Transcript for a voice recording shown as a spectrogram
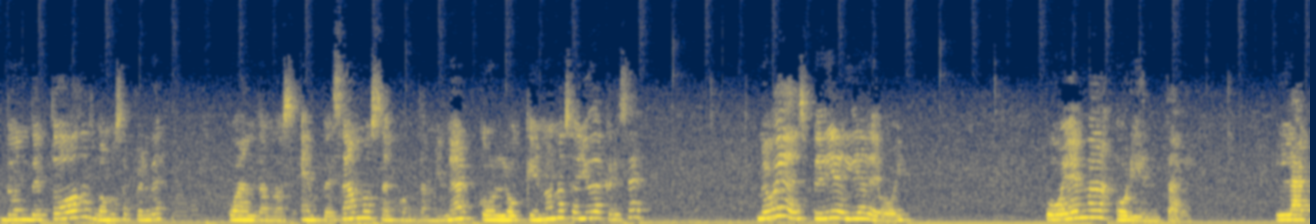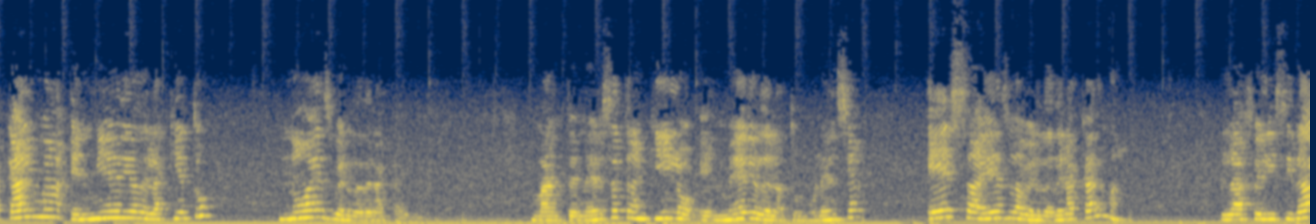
donde todos vamos a perder, cuando nos empezamos a contaminar con lo que no nos ayuda a crecer. Me voy a despedir el día de hoy. Poema oriental. La calma en medio de la quietud no es verdadera calma. Mantenerse tranquilo en medio de la turbulencia esa es la verdadera calma. La felicidad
